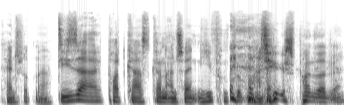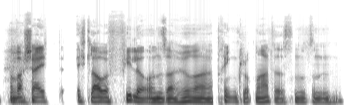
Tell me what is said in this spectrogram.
Kein Schluck mehr. Dieser Podcast kann anscheinend nie von Club Mate gesponsert werden. Und wahrscheinlich, ich glaube, viele unserer Hörer trinken Club Mate. Das ist nur so ein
